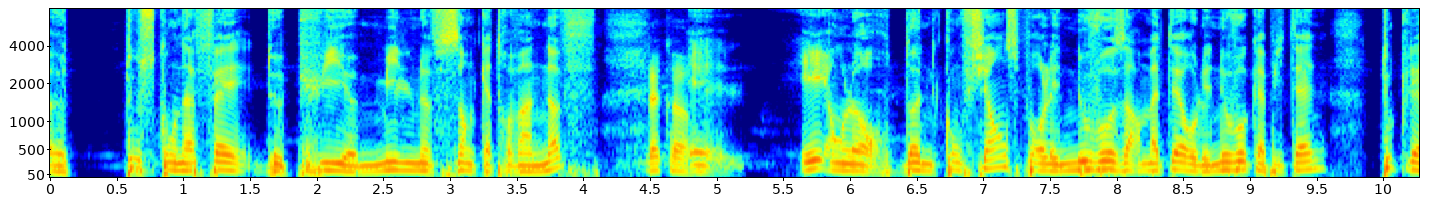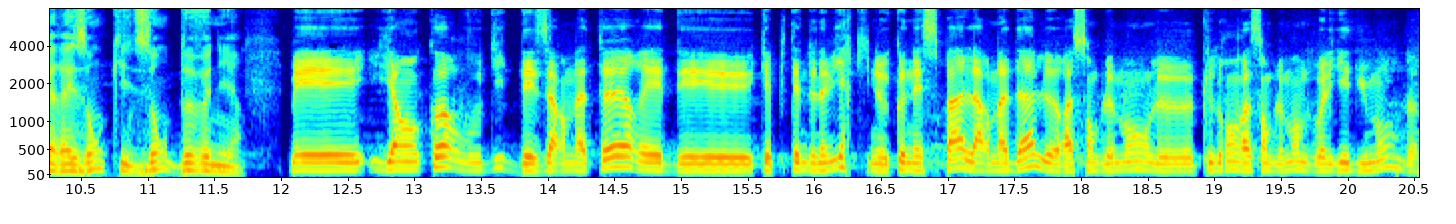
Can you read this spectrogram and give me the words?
euh, tout ce qu'on a fait depuis 1989. Euh, D'accord. Et, et on leur donne confiance pour les nouveaux armateurs ou les nouveaux capitaines, toutes les raisons qu'ils ont de venir. Mais il y a encore, vous dites, des armateurs et des capitaines de navires qui ne connaissent pas l'Armada, le rassemblement, le plus grand rassemblement de voiliers du monde.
